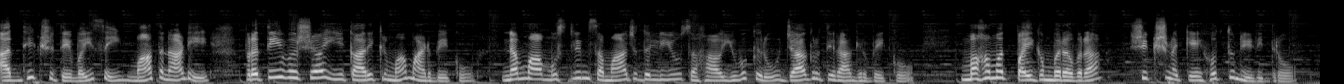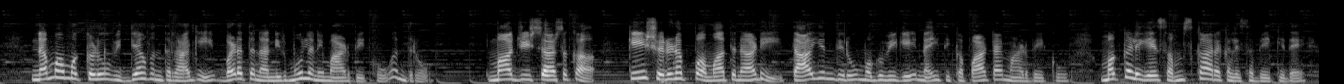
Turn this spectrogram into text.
ಅಧ್ಯಕ್ಷತೆ ವಹಿಸಿ ಮಾತನಾಡಿ ಪ್ರತಿ ವರ್ಷ ಈ ಕಾರ್ಯಕ್ರಮ ಮಾಡಬೇಕು. ನಮ್ಮ ಮುಸ್ಲಿಂ ಸಮಾಜದಲ್ಲಿಯೂ ಸಹ ಯುವಕರು ಜಾಗೃತರಾಗಿರಬೇಕು. ಮಹಮ್ಮದ್ ಪೈಗಂಬರ್ ಅವರ ಶಿಕ್ಷಣಕ್ಕೆ ಹೊತ್ತು ನೀಡಿದ್ರು. ನಮ್ಮ ಮಕ್ಕಳು ವಿದ್ಯಾವಂತರಾಗಿ ಬಡತನ ನಿರ್ಮೂಲನೆ ಮಾಡಬೇಕು ಅಂದರು. ಮಾಜಿ ಶಾಸಕ ಕೆ ಶರಣಪ್ಪ ಮಾತನಾಡಿ ತಾಯಂದಿರು ಮಗುವಿಗೆ ನೈತಿಕ ಪಾಠ ಮಾಡಬೇಕು. ಮಕ್ಕಳಿಗೆ ಸಂಸ್ಕಾರ ಕಲಿಸಬೇಕಿದೆ.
